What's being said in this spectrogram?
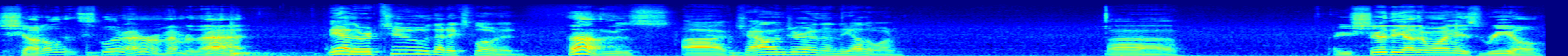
shuttle that exploded? I don't remember that. Yeah, there were two that exploded. It Huh. was uh, Challenger and then the other one. Uh, Are you sure the other one is real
